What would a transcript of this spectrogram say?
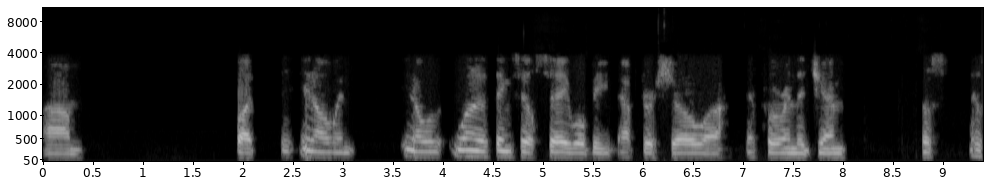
Um, but you know, and you know, one of the things he'll say will be after a show, uh, if we're in the gym, he'll he'll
